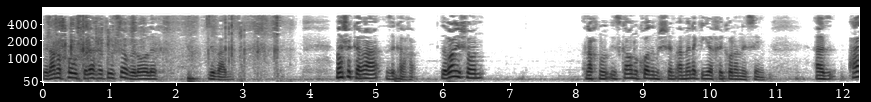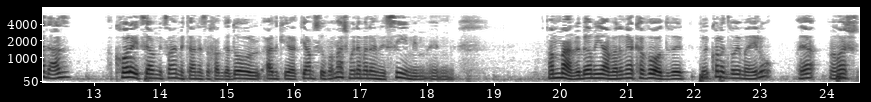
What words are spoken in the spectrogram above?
ולמה פה הוא שולח את יהושע ולא הולך לבד? מה שקרה זה ככה. דבר ראשון, אנחנו הזכרנו קודם שהמלך הגיע אחרי כל הניסים. אז עד אז, כל היציאה ממצרים הייתה נס אחד גדול, עד קריאת ים סוף, ממש מלא מלא ניסים, עם, עם המן ובאר מים וענני הכבוד וכל הדברים האלו, היה ממש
